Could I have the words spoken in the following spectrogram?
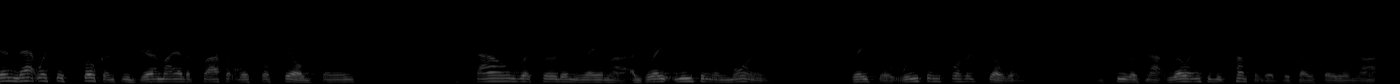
Then that which was spoken through Jeremiah the prophet was fulfilled, saying, A sound was heard in Ramah, a great weeping and mourning, Rachel weeping for her children and she was not willing to be comforted because they were not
